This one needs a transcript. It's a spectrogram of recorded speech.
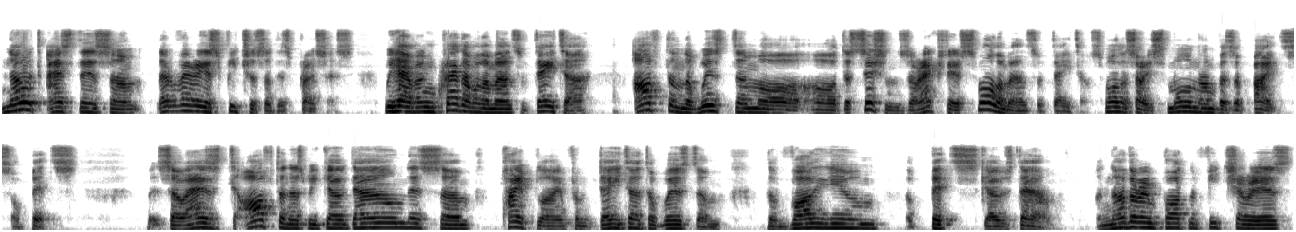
Note as this, um, there are various features of this process. We have incredible amounts of data. Often the wisdom or, or decisions are actually small amounts of data, smaller, sorry, small numbers of bytes or bits. So as often as we go down this um, pipeline from data to wisdom, the volume of bits goes down. Another important feature is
